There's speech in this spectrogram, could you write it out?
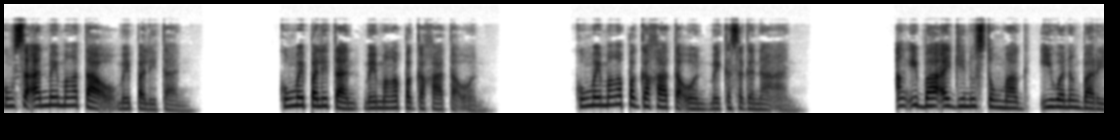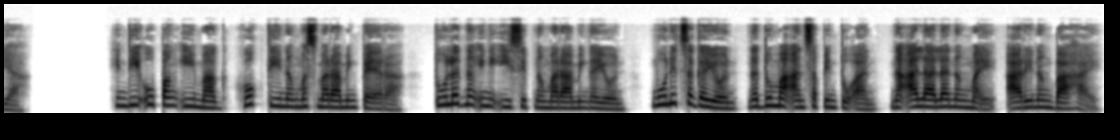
Kung saan may mga tao, may palitan. Kung may palitan, may mga pagkakataon. Kung may mga pagkakataon, may kasaganaan. Ang iba ay ginustong mag-iwan ng barya. Hindi upang imag, hukti ng mas maraming pera, tulad ng iniisip ng marami ngayon, ngunit sa gayon na dumaan sa pintuan, naalala ng may-ari ng bahay,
